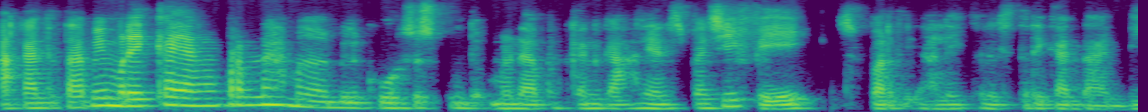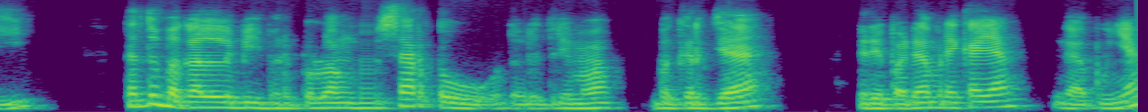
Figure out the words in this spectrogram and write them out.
akan tetapi mereka yang pernah mengambil kursus untuk mendapatkan keahlian spesifik, seperti ahli kelistrikan tadi, tentu bakal lebih berpeluang besar tuh untuk diterima bekerja daripada mereka yang nggak punya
